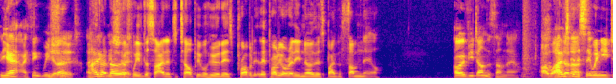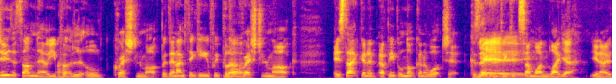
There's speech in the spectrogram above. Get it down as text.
Yeah, I think we You know? should. I, think don't know should. if we've decided to tell people who it is. Probably they probably already know this by the thumbnail. Oh, have you done the thumbnail? Oh, well, I I was going to say when you do the thumbnail, you put a little question mark, but then I'm thinking if we put No. a question mark, is that going to are people not going to watch it because they're Yeah, going to yeah, think yeah, it's someone like Yeah. you know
